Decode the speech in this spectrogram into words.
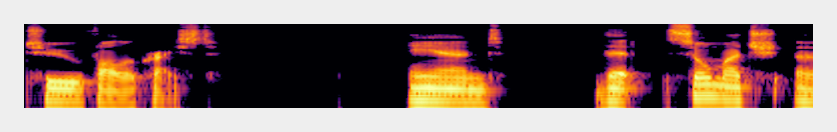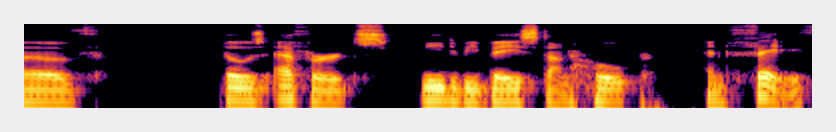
to follow Christ. And that so much of those efforts need to be based on hope and faith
